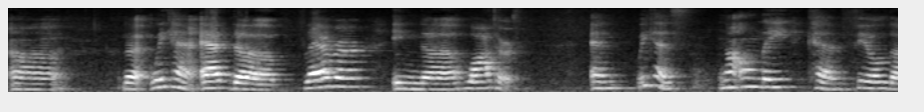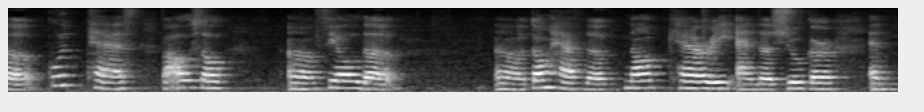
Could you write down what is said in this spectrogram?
uh, the we can add the flavor in the water. And we can not only can feel the good taste but also uh, feel the uh, don't have the no calorie and the sugar and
